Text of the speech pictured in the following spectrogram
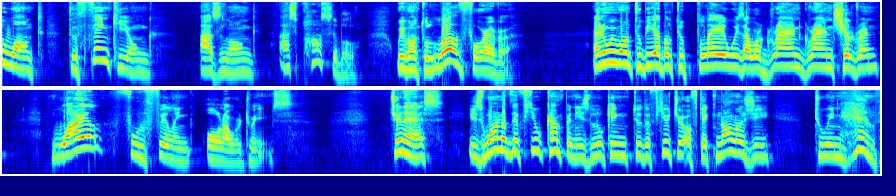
want to think young as long as possible. We want to love forever. And we want to be able to play with our grand grandchildren while fulfilling all our dreams. Jeunesse is one of the few companies looking to the future of technology to enhance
